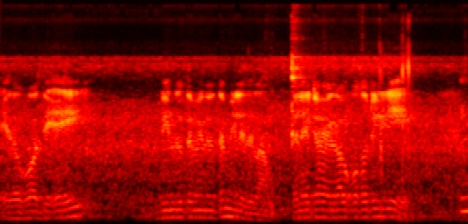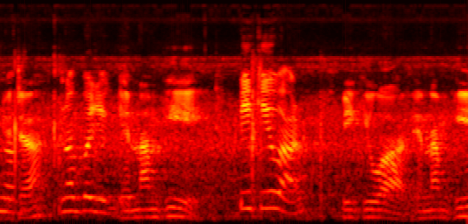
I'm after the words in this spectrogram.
এই দেখো দিয়ে এই বিন্দুতে বিন্দুতে মিলে দিলাম। তাহলে এটা হয়ে গেল কত ডিগ্রি ন- এটা? নব্বই ডিগ্রি এর নাম কি? P Q R P Q R এর নাম কি?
